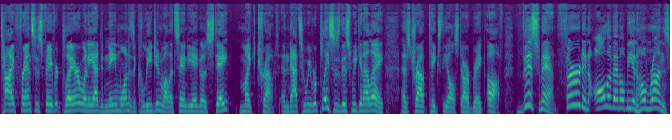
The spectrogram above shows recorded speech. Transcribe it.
Ty France's favorite player when he had to name one as a collegian while at San Diego State, Mike Trout. And that's who he replaces this week in LA as Trout takes the All Star break off. This man, third in all of MLB in home runs,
